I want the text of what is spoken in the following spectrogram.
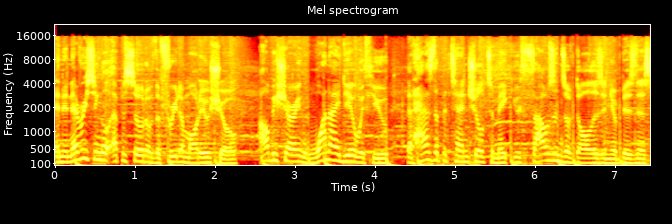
and in every single episode of the Freedom Audio Show, I'll be sharing one idea with you that has the potential to make you thousands of dollars in your business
